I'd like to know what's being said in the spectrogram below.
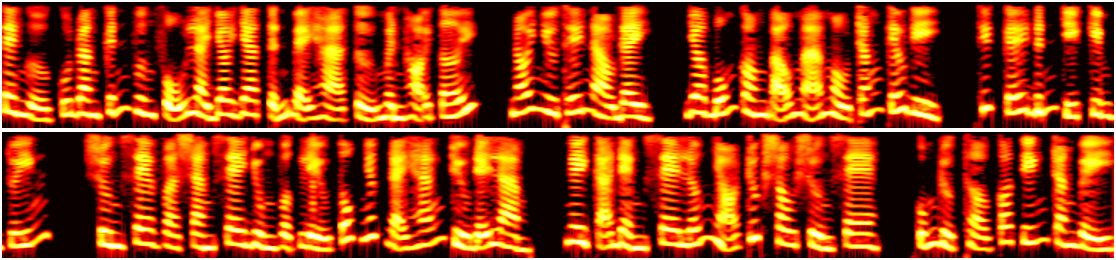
xe ngựa của đoan kính vương phủ là do gia tỉnh bệ hạ tự mình hỏi tới, nói như thế nào đây, do bốn con bảo mã màu trắng kéo đi, thiết kế đính chỉ kim tuyến, sườn xe và sàn xe dùng vật liệu tốt nhất đại hán triều để làm, ngay cả đèn xe lớn nhỏ trước sau sườn xe cũng được thợ có tiếng trang bị,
